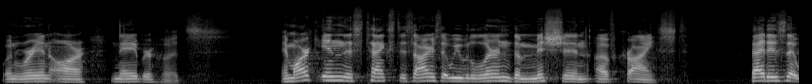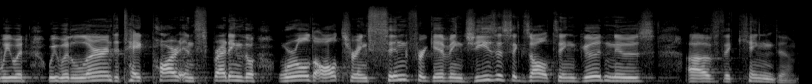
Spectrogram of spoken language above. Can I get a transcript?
when we're in our neighborhoods. And Mark, in this text, desires that we would learn the mission of Christ that is, that we would, we would learn to take part in spreading the world altering, sin forgiving, Jesus exalting good news of the kingdom.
